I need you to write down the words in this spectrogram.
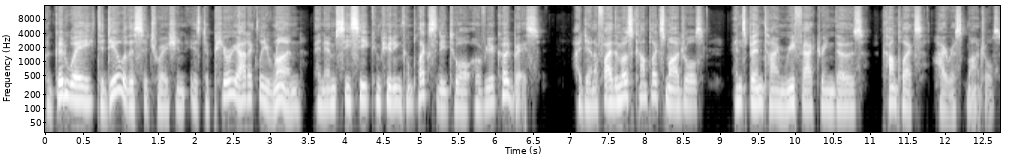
A good way to deal with this situation is to periodically run an MCC computing complexity tool over your codebase. Identify the most complex modules and spend time refactoring those complex high-risk modules.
